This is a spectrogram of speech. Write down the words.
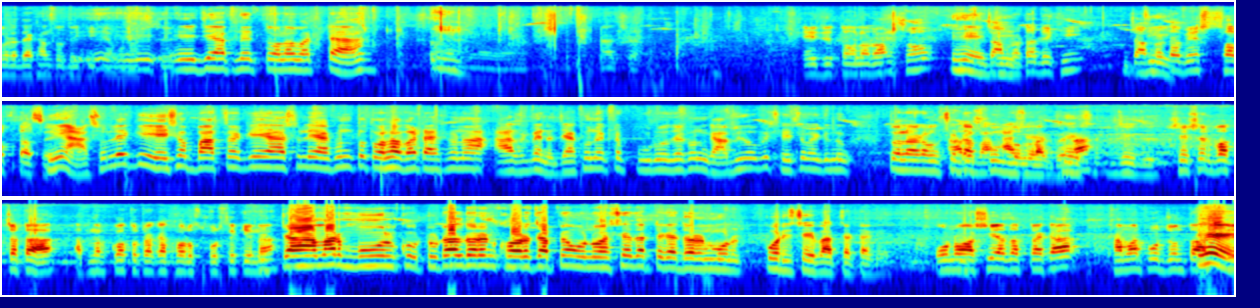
করে দেখান তো দেখি কেমন এই যে আপনার তলাবারটা আচ্ছা। এই যে তলার অংশ হ্যাঁ, চামড়াটা দেখি। চামড়াটা বেশ সফট আছে। হ্যাঁ আসলে কি এইসব বাচ্চাকে আসলে এখন তো তলাবাট এখন আসবে না। যখন একটা পুরো যখন গাভী হবে সেই সময় কিন্তু তলার অংশটা সুন্দর লাগবে হ্যাঁ, না? জি জি। শেষের বাচ্চাটা আপনার কত টাকা খরচ পড়ছে কিনা? এটা আমার মূল টোটাল ধরেন খরচ আপনি উনআশি হাজার টাকা ধরেন মূল পড়েছে এই বাচ্চাটাকে। উনআশি হাজার টাকা খামার পর্যন্ত হ্যাঁ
